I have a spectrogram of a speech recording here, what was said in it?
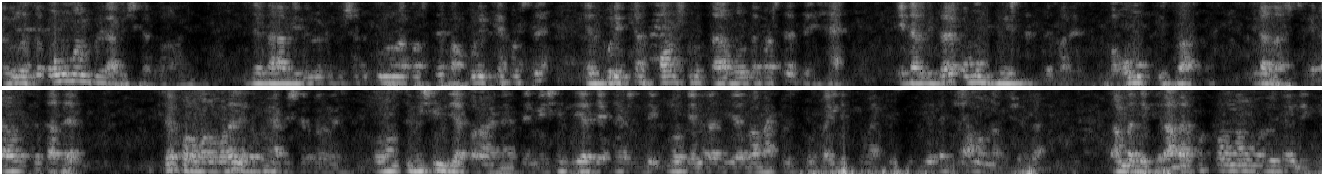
এগুলো হচ্ছে অনুমান করে আবিষ্কার করা হয়েছে যে তারা বিভিন্ন কিছুর সাথে তুলনা করছে বা পরীক্ষা করছে। এর পরীক্ষার ফলস্বরূপ তারা বলতে পারছে যে হ্যাঁ এটার ভিতরে অমুক জিনিস থাকতে পারে বা অমুক কিছু আছে। এটা জাস্ট এটা হচ্ছে তাদের যে পরমাণু মডেল এরকম আবিষ্কার করা হয়েছে। কোনো হচ্ছে মেশিন দিয়ে করা হয় না। যে মেশিন দিয়ে দেখা দেখল ক্যামেরা দিয়ে বা মাইক্রোস্কোপ বা ইলেকট্রো মাইক্রোস্কোপ দিয়ে দেখলে এমন না বিষয়টা। আমরা দেখি রাদারফোর্ড পরমাণু মডেলটাই দেখি।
